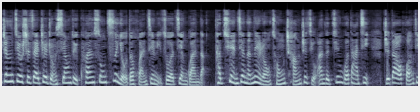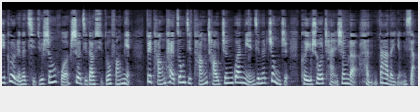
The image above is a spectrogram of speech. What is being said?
征就是在这种相对宽松自由的环境里做谏官的。他劝谏的内容从长治久安的军国大计，直到皇帝个人的起居生活，涉及到许多方面，对唐太宗及唐朝贞观年间的政治可以说产生了很大的影响。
